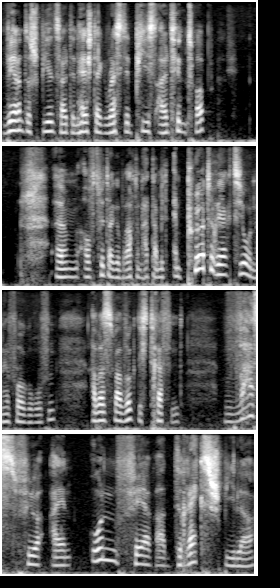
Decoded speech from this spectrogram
während des Spiels halt den Hashtag Rest in Peace Altintop ähm, auf Twitter gebracht und hat damit empörte Reaktionen hervorgerufen. Aber es war wirklich treffend. Was für ein unfairer Drecksspieler.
